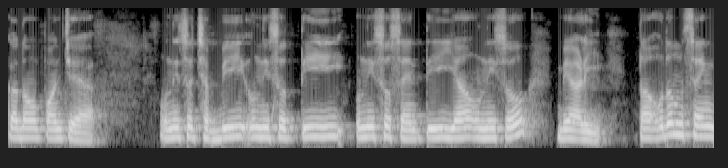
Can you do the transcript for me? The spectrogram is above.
ਕਦੋਂ ਪਹੁੰਚਿਆ? 1926 1930 1937 ਜਾਂ 1942 ਤਾਂ ਊਧਮ ਸਿੰਘ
